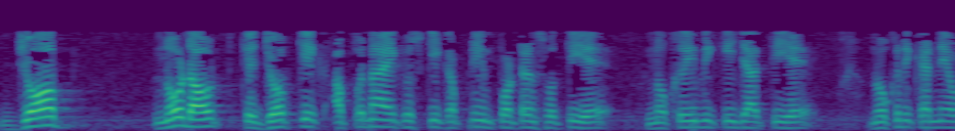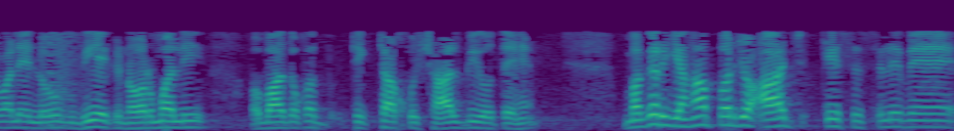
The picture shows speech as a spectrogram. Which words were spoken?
جاب نو ڈاؤٹ کہ جاب کی ایک اپنا ایک اس کی ایک اپنی امپورٹینس ہوتی ہے، نوکری بھی کی جاتی ہے۔ نوکری کرنے والے لوگ بھی ایک نارملی اور بعد اوقات ٹھیک ٹھاک خوشحال بھی ہوتے ہیں۔ مگر یہاں پر جو آج کے سلسلے میں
